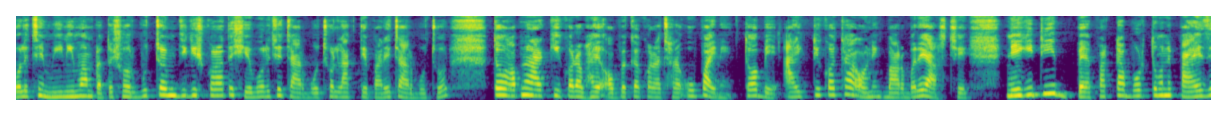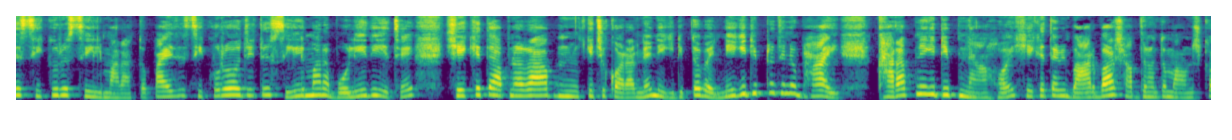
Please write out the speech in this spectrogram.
বলেছে মিনিমামটা। তো সর্বোচ্চ আমি জিজ্ঞেস করাতে সে বলেছে চার বছর লাগতে পারে, চার বছর। তো আপনার আর কি করা ভাই, অপেক্ষা করা ছাড়া উপায় নেই। তবে আরেকটি কথা অনেক বারবারই আসছে নেগেটিভ ব্যাপারটা বর্তমানে পায়ে যে সিকিউরো সিল মারা। তো পায়ে যে সিকিউরো যেহেতু সিল মারা বলিয়ে দিয়েছে, সেই ক্ষেত্রে আপনারা কিছু করার নেই নেগেটিভ তবে নেগেটিভটা যেন ভাই খারাপ নেগেটিভ না হয় সেক্ষেত্রে আমি বারবার সাবধানত মানুষকে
